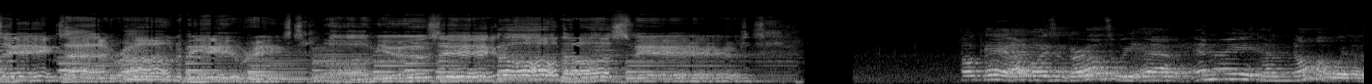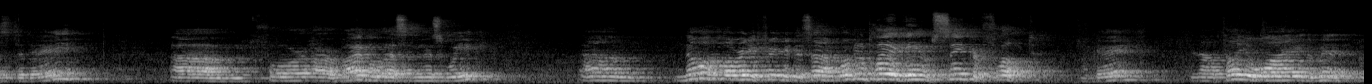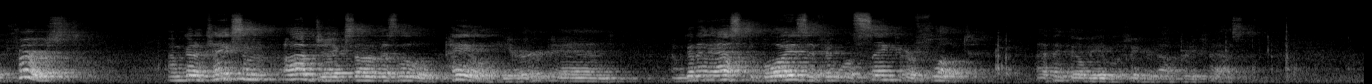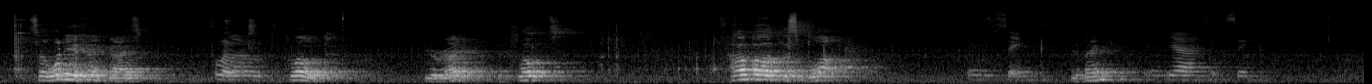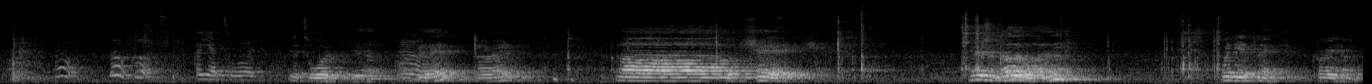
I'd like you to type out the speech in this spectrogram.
sings and round me rings the music of the spheres. Okay, hi boys and girls, we have Henry and Noah with us today um, for our Bible lesson this week. Um, Noah already figured this out. We're going to play a game of sink or float, okay? And I'll tell you why in a minute. But first, I'm going to take some objects out of this little pail here, and I'm going to ask the boys if it will sink or float. I think they'll be able to figure it out pretty fast. So what do you think, guys? Float. Float. You're right, it floats. How about this block, Sink. you think? Yeah, I think sink. Oh, oh, close. Yeah, it's wood. It's wood, yeah. Oh. Okay, all right. Uh, okay. Here's another one. What do you think? Crayon.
